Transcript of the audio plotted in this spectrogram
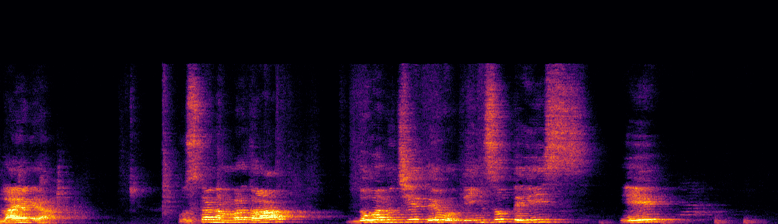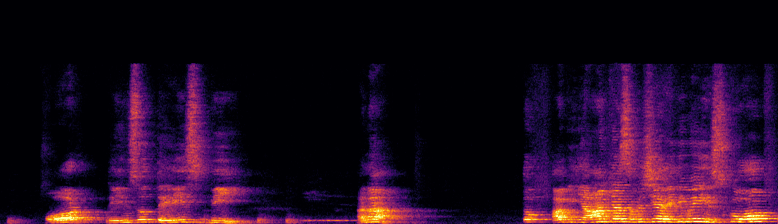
लाया गया। उसका नंबर था, दो अनुच्छेद थे, वो 323 ए और 323 बी, है ना? तो अब यहाँ क्या समस्या कि भाई इसको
